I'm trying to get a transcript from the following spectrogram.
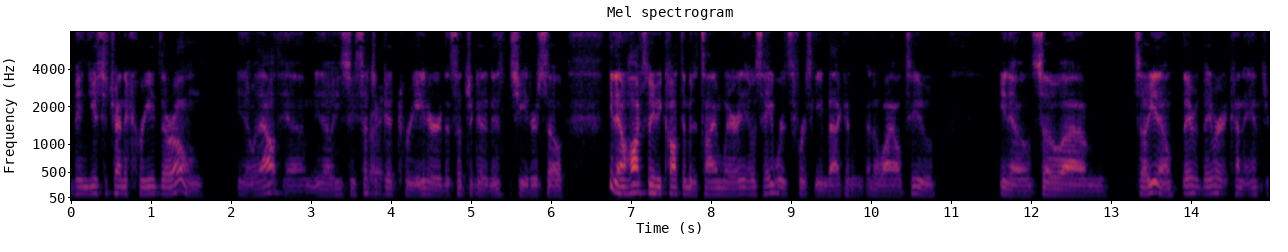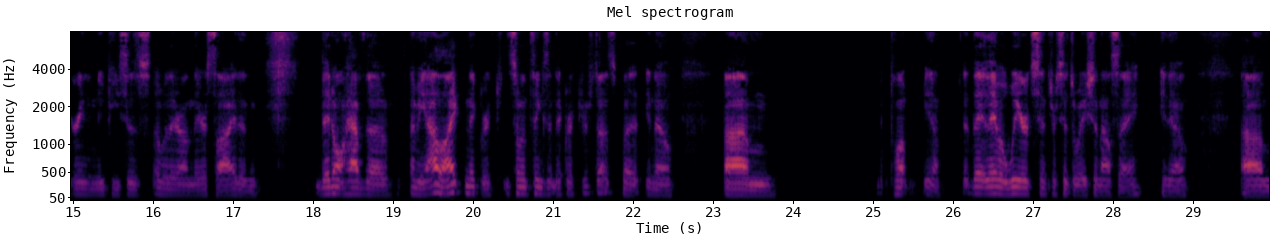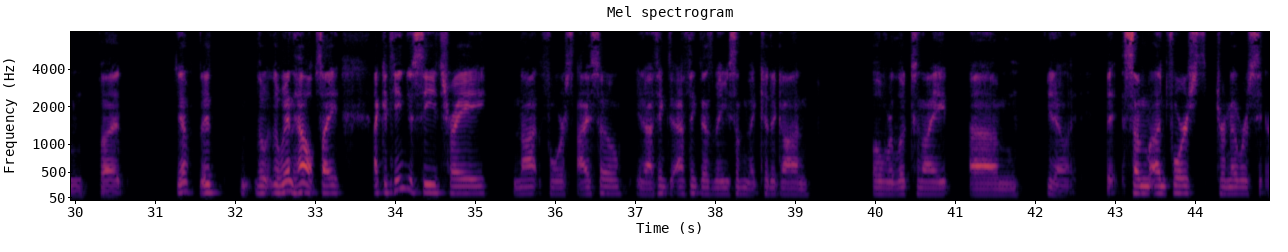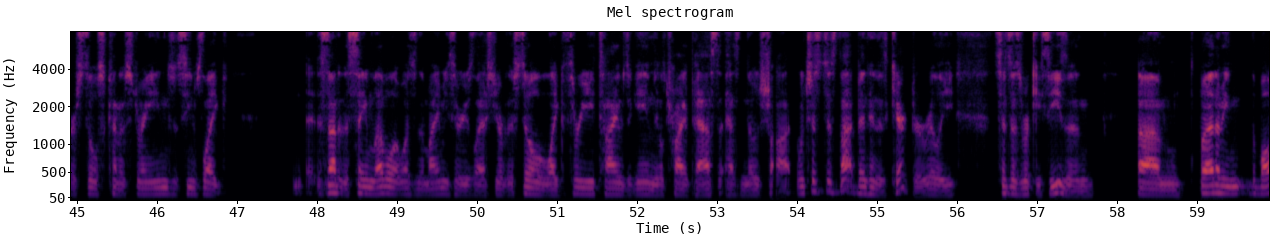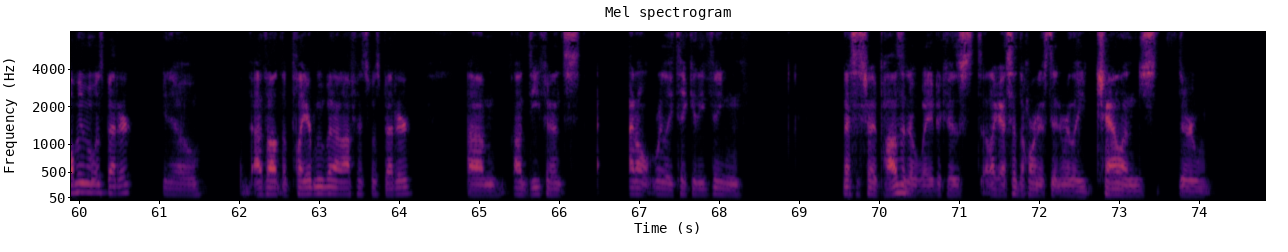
been used to trying to create their own, you know, without him. You know, he's he's such right. a good creator and such a good initiator. So, you know, Hawks maybe caught them at a time where it was Hayward's first game back in, in a while too. You know, so um so you know they were they were kind of integrating new pieces over there on their side and they don't have the. I mean, I like Nick Rich, some of the things that Nick Richards does, but you know, um, you know, they they have a weird center situation. I'll say, you know, um, but yeah, it, the the win helps. I I continue to see Trae not force ISO. You know, I think I think that's maybe something that could have gone overlooked tonight. Um, you know, some unforced turnovers are still kind of strange. It seems like it's not at the same level it was in the Miami series last year, but there's still like three times a game they'll try a pass that has no shot, which has just not been in his character really since his rookie season. Um, but I mean, the ball movement was better. You know, I thought the player movement on offense was better. Um, on defense, I don't really take anything necessarily positive way because, like I said, the Hornets didn't really challenge their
